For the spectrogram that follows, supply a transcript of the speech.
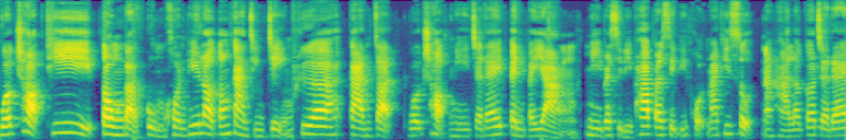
เวิร์กช็อปที่ตรงกับกลุ่มคนที่เราต้องการจริง ๆ เพื่อการจัดเวิร์กช็อปนี้จะได้เป็นไปอย่างมีประสิทธิภาพประสิทธิผลมากที่สุดนะคะ แล้วก็จะได้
